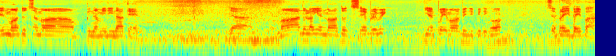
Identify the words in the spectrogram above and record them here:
Ayun mga dudes sa mga pinamili natin. Yan. Mga ano lang yan mga dudes. Every week, yan po yung mga binibili ko. Siyempre iba-iba.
